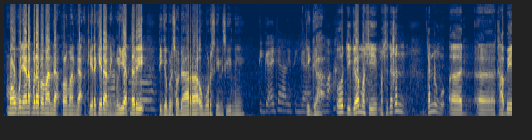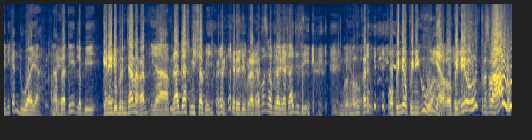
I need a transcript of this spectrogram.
Mau punya anak berapa Manda? Kalau Manda kira-kira nih ngelihat dari tiga bersaudara umur segini-segini. Tiga aja kali tiga Tiga. sama. Oh tiga masih maksudnya kan kan eh, eh, KB ini kan dua ya. Nah KB. berarti lebih Kayaknya berencana kan? ya beragas bisa B. Kayaknya di Bragas. Kenapa nggak beragas aja sih? Gua- lu kan opini opini gua. Iya, opini lu terserah lu.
